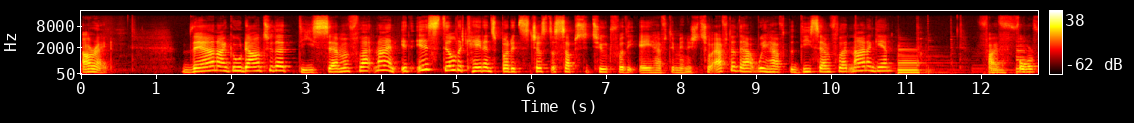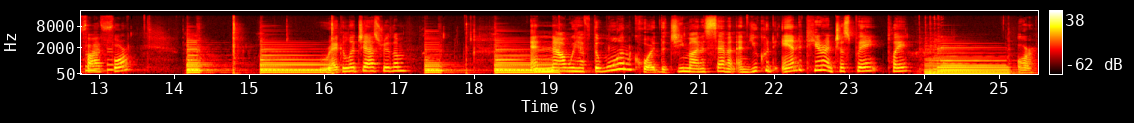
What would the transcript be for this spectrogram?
All right. Then I go down to that D7 flat 9. It is still the cadence, but it's just a substitute for the A half diminished. So after that, we have the D7 flat 9 again. 5, 4, 5, 4. Regular jazz rhythm. And now we have the one chord, the G minus 7. And you could end it here and just play, play, or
